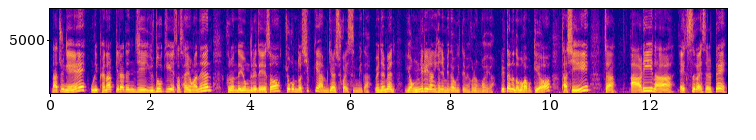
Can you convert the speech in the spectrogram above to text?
나중에 우리 변압기라든지 유도기에서 사용하는 그런 내용들에 대해서 조금 더 쉽게 암기할 수가 있습니다. 왜냐면 역률이라는 개념이 나오기 때문에 그런 거예요. 일단은 넘어가 볼게요. 다시 자 R이나 X가 있을 때,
